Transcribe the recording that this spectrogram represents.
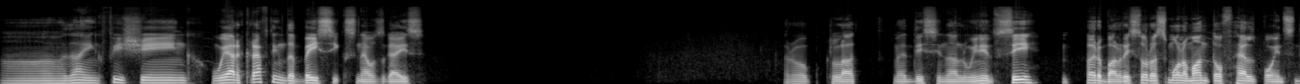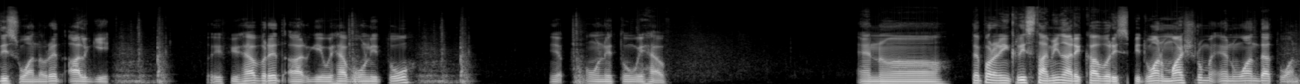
Uh, dying fishing. We are crafting the basics now, guys. Rope, clot medicinal. We need, see? Herbal, restore a small amount of health points. This one, red algae. So if you have red algae, we have only two. Yep, only two we have. And uh, temporary increase stamina recovery speed. One mushroom and one that one.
